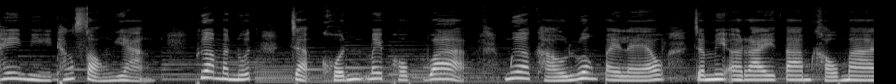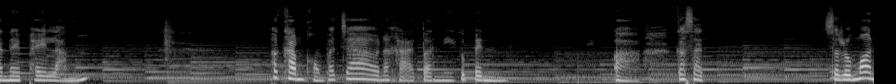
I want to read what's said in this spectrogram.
ให้มีทั้งสองอย่าง เพื่อมนุษย์จะค้นไม่พบว่า เมื่อเขาล่วงไปแล้ว จะมีอะไรตามเขามาในภายหลัง พระคำของพระเจ้านะคะ ตอนนี้ก็เป็นอากษัตริย์ โซโลมอน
